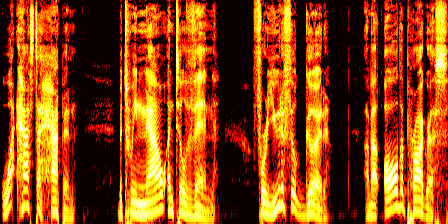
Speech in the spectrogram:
what has to happen between now until then for you to feel good about all the progress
